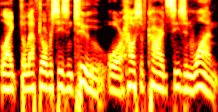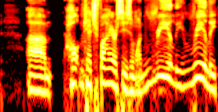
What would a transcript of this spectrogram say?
like The Leftover season two or House of Cards season one, um, *Halt and Catch Fire* season one. Really, really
